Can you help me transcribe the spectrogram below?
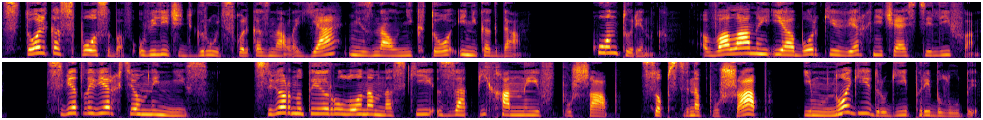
Столько способов увеличить грудь, сколько знала я, не знал никто и никогда. Контуринг. Валаны и оборки в верхней части лифа. Светлый верх, темный низ. Свернутые рулоном носки, запиханные в пушап. Собственно, пушап и многие другие приблуды.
